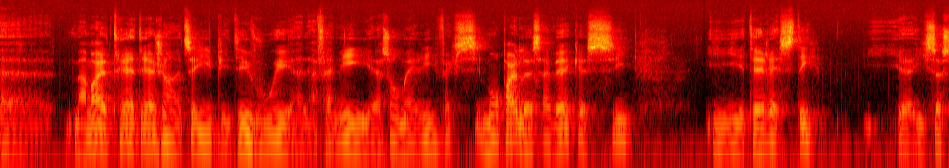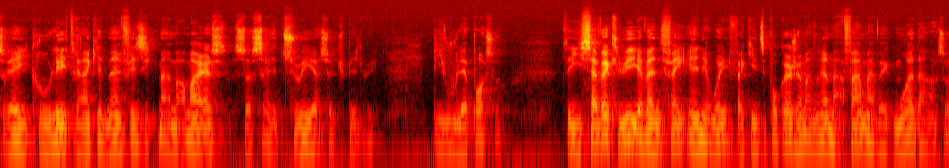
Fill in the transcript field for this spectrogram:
Euh, ma mère est très, très gentille puis dévouée à la famille et à son mari. Fait que si, mon père le savait que si était resté, il, euh, il se serait écroulé tranquillement physiquement. Ma mère se serait tuée à s'occuper de lui. Puis il voulait pas ça. Il savait que lui, il avait une fin anyway. Fait qu'il dit pourquoi j'amènerais ma femme avec moi dans ça?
